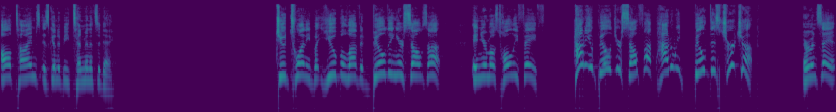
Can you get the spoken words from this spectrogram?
all times is going to be 10 minutes a day. Jude 20, but you, beloved, building yourselves up in your most holy faith. How do you build yourself up? How do we build this church up? Everyone say it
